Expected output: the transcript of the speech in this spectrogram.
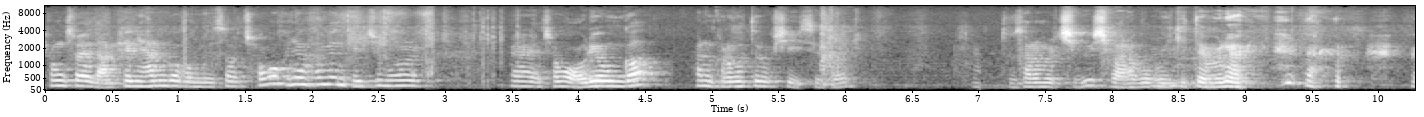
평소에 남편이 하는 거 보면서 저거 그냥 하면 되지 뭘, 예, 저거 어려운가? 하는 그런 것들 혹시 있으세요? 두 사람을 지그시 바라보고 있기 때문에 예,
